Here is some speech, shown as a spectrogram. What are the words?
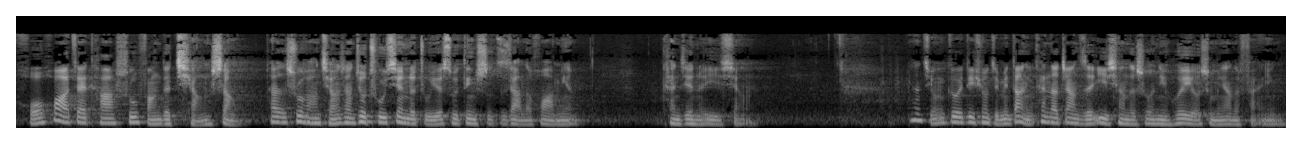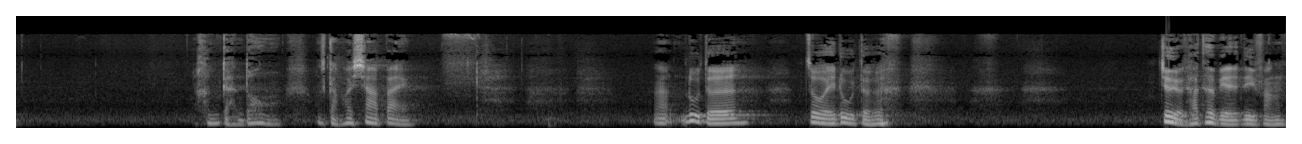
活化在他书房的墙上。他的书房墙上就出现了主耶稣钉十字架的画面，看见了异象。那请问各位弟兄姐妹，当你看到这样子的异象的时候，你会有什么样的反应？很感动，我就赶快下拜。那路德作为路德，就有他特别的地方，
